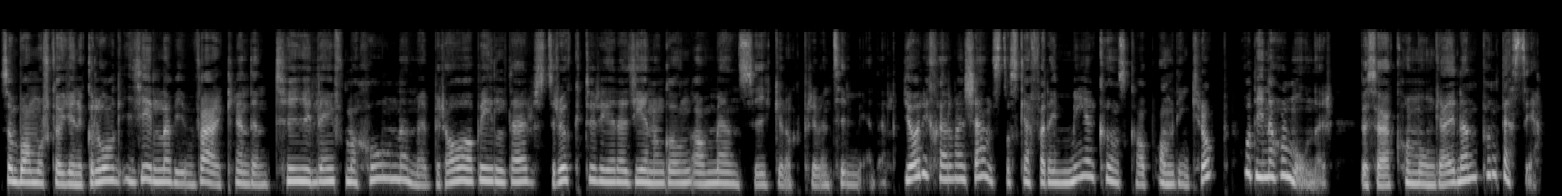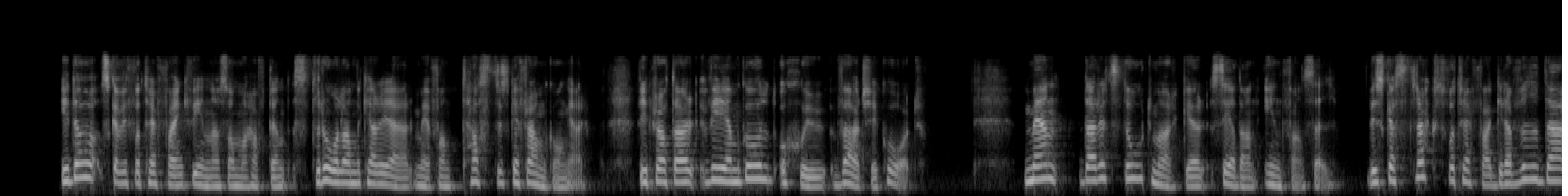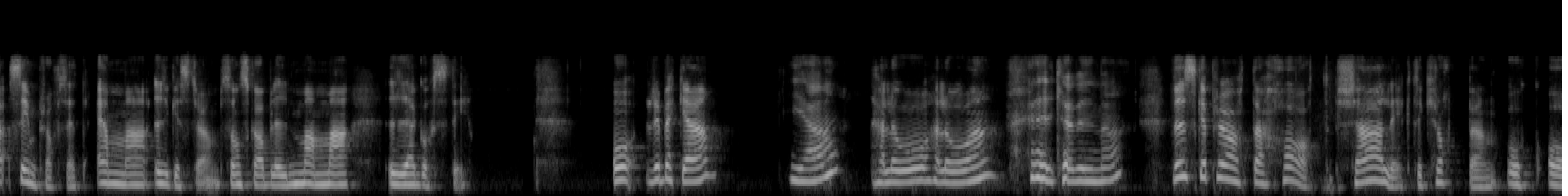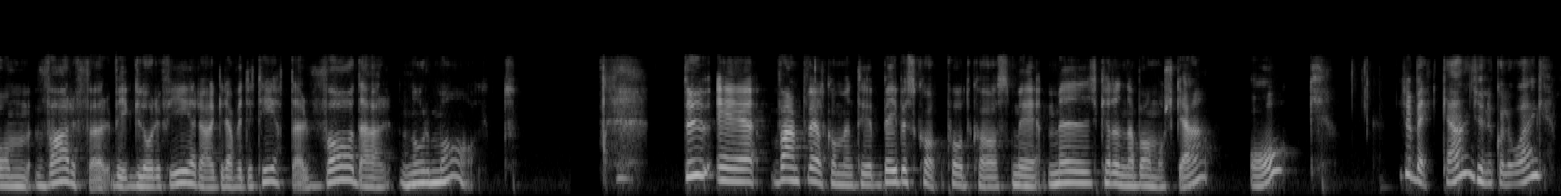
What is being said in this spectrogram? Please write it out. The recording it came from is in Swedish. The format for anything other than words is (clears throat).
Som barnmorska och gynekolog gillar vi verkligen den tydliga informationen med bra bilder, strukturerad genomgång av menscykel och preventivmedel. Gör dig själv en tjänst och skaffa dig mer kunskap om din kropp och dina hormoner. Besök hormonguiden.se. Idag ska vi få träffa en kvinna som har haft en strålande karriär med fantastiska framgångar. Vi pratar VM-guld och sju världsrekord. Men där ett stort mörker sedan infann sig. Vi ska strax få träffa gravida simproffset Emma Igeström som ska bli mamma i augusti. Och Rebecka? Ja? Hallå, hallå? (laughs) Hej Karina. Vi ska prata hatkärlek till kroppen och om varför vi glorifierar graviditeter. Vad är normalt? Du är varmt välkommen till Babys podcast med mig Karina Barnmorska och Rebecka, gynekolog.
